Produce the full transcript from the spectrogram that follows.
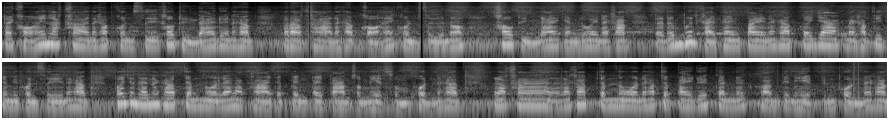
แต่ขอให้ราคานะครับคนซื้อเข้าถึงได้ด้วยนะครับ ราคานะครับ ขอให้คนซื้อเนาะ เข้าถึงได้กันด้วยนะครับ แต่ถ้าเพื่อนๆขายแพงไปนะครับ ก็ยากนะครับที่จะมีคนซื้อนะครับ เพราะฉะนั้นนะครับจำนวนและราคาจะเป็นไปตามสมเหตุสมผลนะครับ ราคานะครับจำนวนนะครับจะไปด้วยกันด้วยความเป็นเหตุเป็นผลนะครับ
